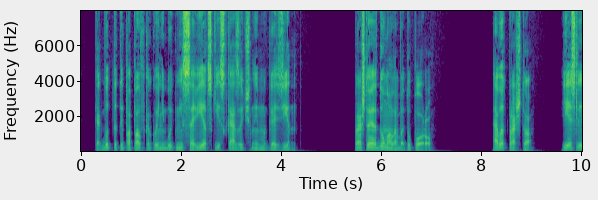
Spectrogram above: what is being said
— как будто ты попал в какой-нибудь несоветский сказочный магазин. Про что я думал об эту пору? А вот про что. Если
